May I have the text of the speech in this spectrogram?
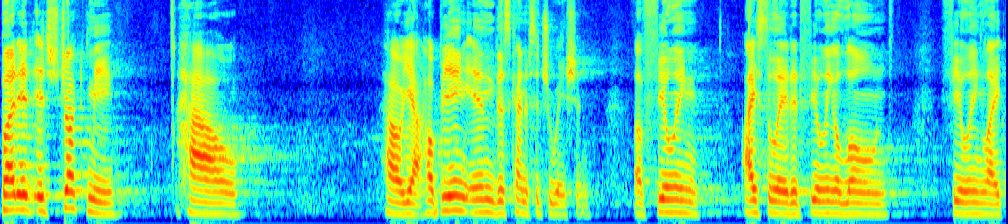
But it, it struck me how, how, yeah, how being in this kind of situation of feeling isolated, feeling alone, feeling like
